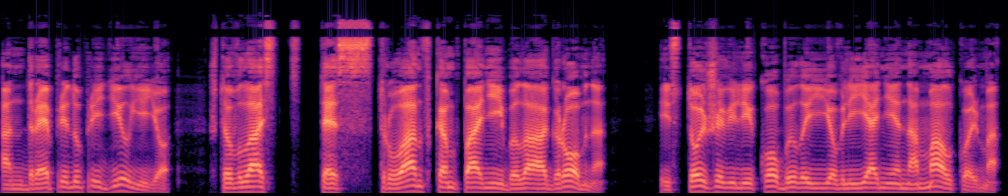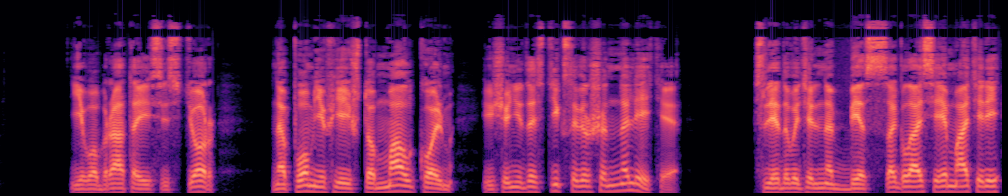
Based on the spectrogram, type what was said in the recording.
Андре предупредил ее, что власть Тесструан в компании была огромна, и столь же велико было ее влияние на Малкольма, его брата и сестер, напомнив ей, что Малкольм еще не достиг совершеннолетия. Следовательно, без согласия матери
